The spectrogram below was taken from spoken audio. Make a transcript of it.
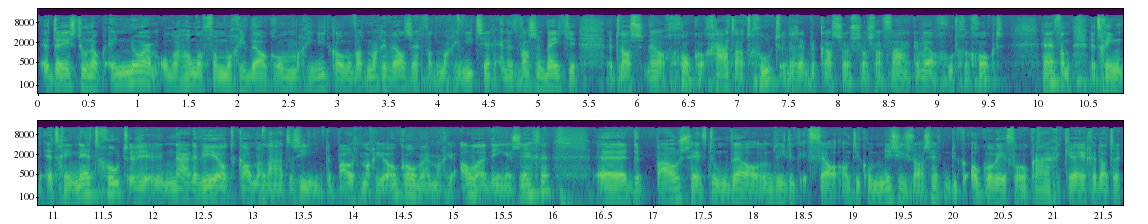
er is toen ook enorm onderhandeld van mag je wel komen, mag je niet komen, wat mag je wel zeggen, wat mag je niet zeggen. En het was een beetje, het was wel gokken, gaat dat goed? Dat hebben de Castro's zoals wel vaker wel goed gegokt. van, het, ging, het ging net goed naar de wereld kan men laten zien. De paus mag hier ook komen, hij mag hier allerlei dingen zeggen. Uh, de paus heeft toen wel, omdat hij natuurlijk fel anticommunistisch was... heeft natuurlijk ook wel weer voor elkaar gekregen... dat er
